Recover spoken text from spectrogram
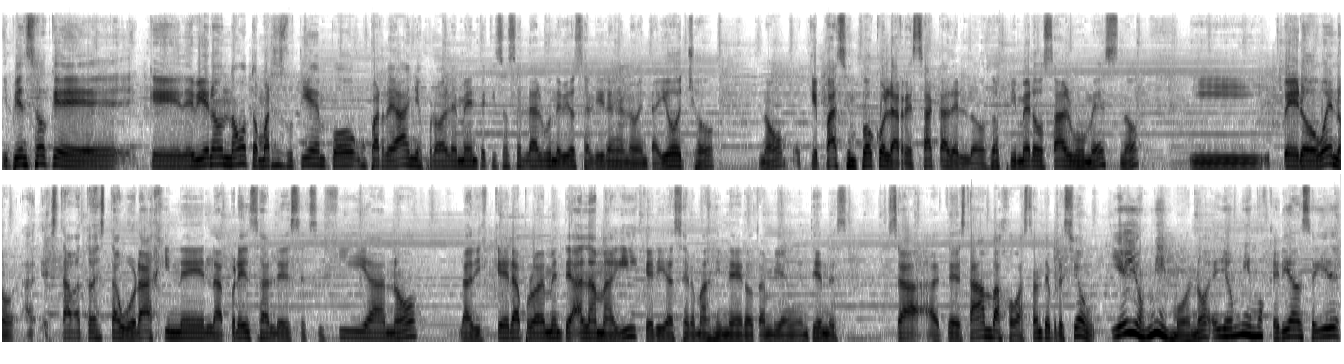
Y pienso que, que debieron no tomarse su tiempo, un par de años probablemente. Quizás el álbum debió salir en el 98, ¿no? Que pase un poco la resaca de los dos primeros álbumes, ¿no? Y, pero bueno, a- estaba toda esta vorágine, la prensa les exigía, ¿no? La disquera, probablemente Alan McGee quería hacer más dinero también, ¿entiendes? O sea, a- estaban bajo bastante presión. Y ellos mismos, ¿no? Ellos mismos querían seguir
